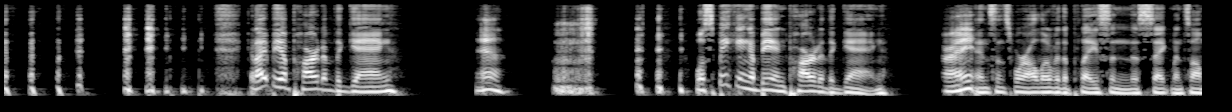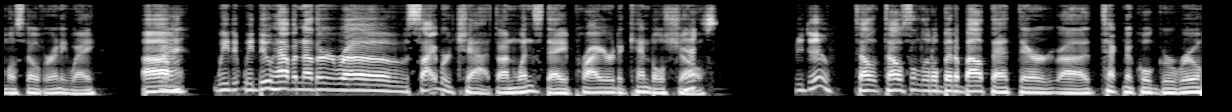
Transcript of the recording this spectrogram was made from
Can I be a part of the gang? yeah. Well, speaking of being part of the gang, All right. and since we're all over the place and this segment's almost over anyway, um, Right. We d- we do have another uh, cyber chat on Wednesday prior to Kendall's show. Yes, we do. Tell tell us a little bit about that, there, uh, technical guru.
